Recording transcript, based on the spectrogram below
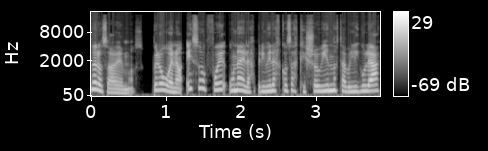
No lo sabemos. Pero bueno, eso fue una de las primeras cosas que yo viendo esta película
